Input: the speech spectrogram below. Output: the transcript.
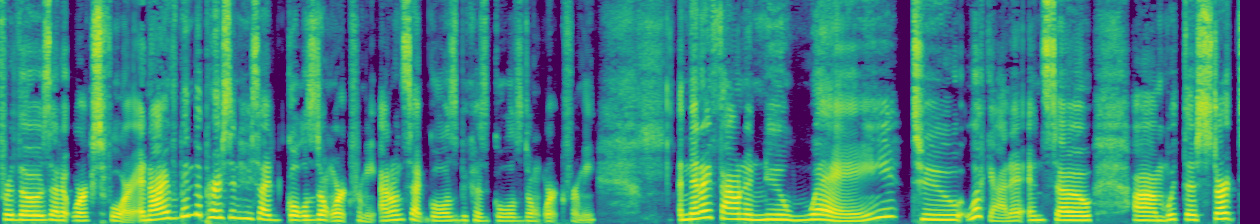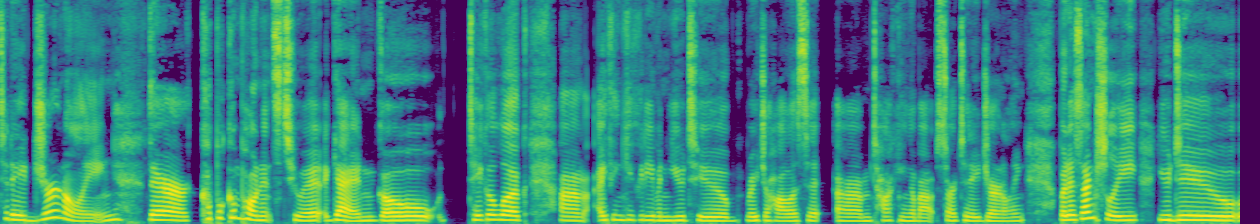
for those that it works for. And I've been the person who said goals don't work for me. I don't set goals because goals don't work for me. And then I found a new way to look at it. And so, um, with the Start Today journaling, there are a couple components to it. Again, go take a look. Um, I think you could even YouTube Rachel Hollis um, talking about Start Today journaling. But essentially, you do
